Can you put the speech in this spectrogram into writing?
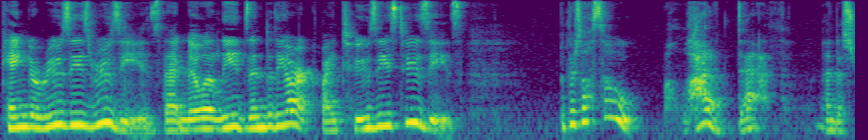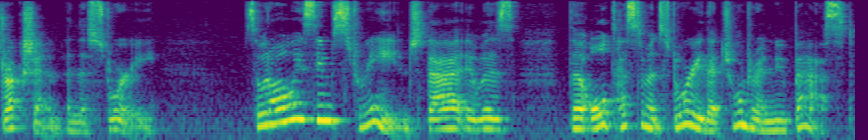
kangaroosies roosies that Noah leads into the ark by twosies twosies. But there's also a lot of death and destruction in this story. So it always seems strange that it was the Old Testament story that children knew best.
